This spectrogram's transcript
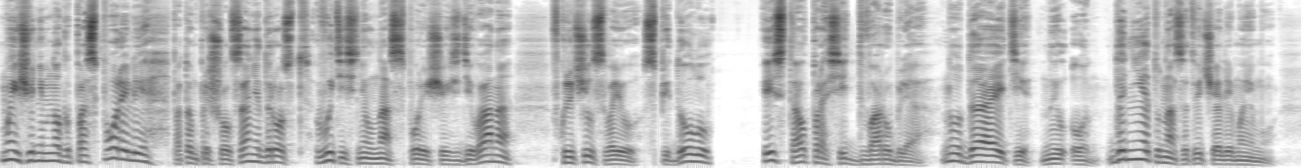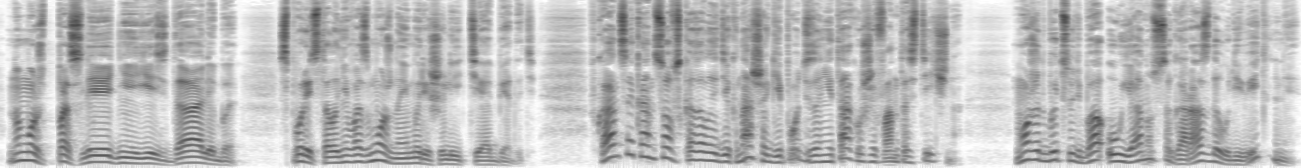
Мы еще немного поспорили, потом пришел Саня Дрозд, вытеснил нас, спорящих с дивана, включил свою спидолу и стал просить два рубля. «Ну дайте», — ныл он. «Да нет у нас», — отвечали мы ему. Ну, может, последнее есть дали бы. Спорить стало невозможно, и мы решили идти обедать. В конце концов, сказал Эдик, наша гипотеза не так уж и фантастична. Может быть, судьба у Януса гораздо удивительнее?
